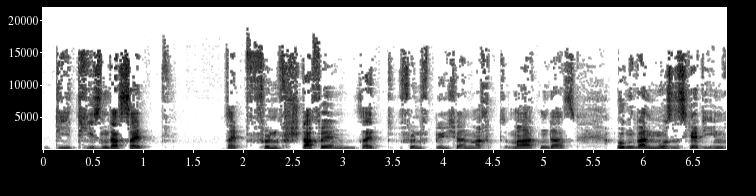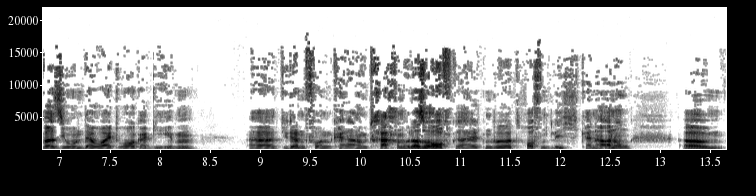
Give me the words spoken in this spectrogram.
die teasen das seit, seit fünf Staffeln, seit fünf Büchern macht Martin das. Irgendwann muss es ja die Invasion der White Walker geben, äh, die dann von, keine Ahnung, Drachen oder so aufgehalten wird, hoffentlich, keine Ahnung. Ähm,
